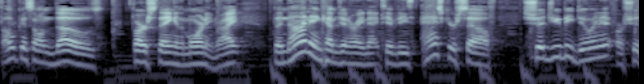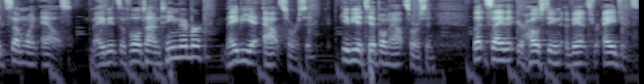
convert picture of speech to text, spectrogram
Focus on those first thing in the morning, right? The non income generating activities, ask yourself should you be doing it or should someone else? Maybe it's a full time team member, maybe you outsource it. Give you a tip on outsourcing. Let's say that you're hosting events for agents.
